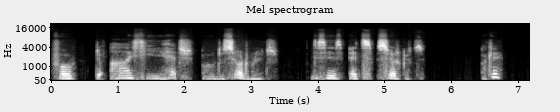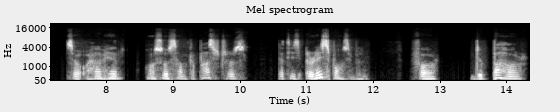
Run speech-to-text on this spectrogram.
for the ICH or the south bridge this is its circuit okay? So I have here also some capacitors that is responsible for the power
